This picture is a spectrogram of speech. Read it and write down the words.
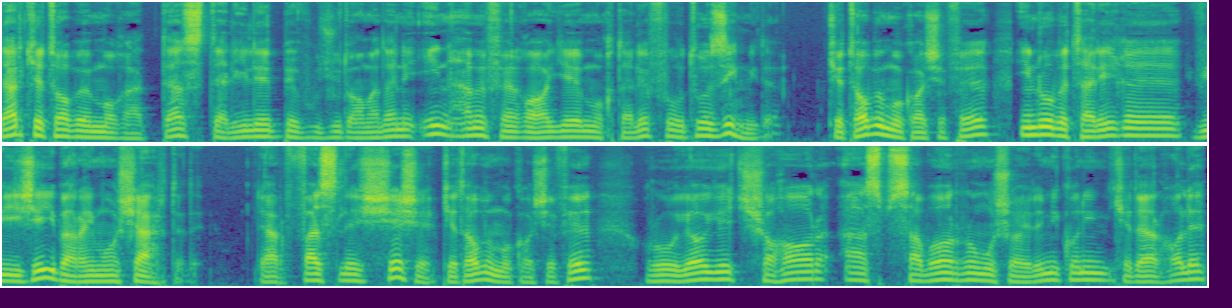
در کتاب مقدس دلیل به وجود آمدن این همه فرقه های مختلف رو توضیح میده. کتاب مکاشفه این رو به طریق ویژه‌ای برای ما شرح داده. در فصل شش کتاب مکاشفه رویای چهار اسب سوار رو مشاهده می کنیم که در حال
